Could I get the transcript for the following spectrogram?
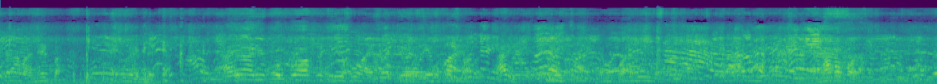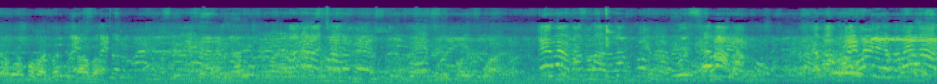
aí, eba, aí eba, eba, eba,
